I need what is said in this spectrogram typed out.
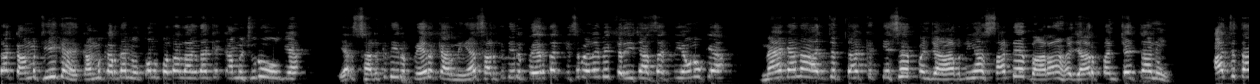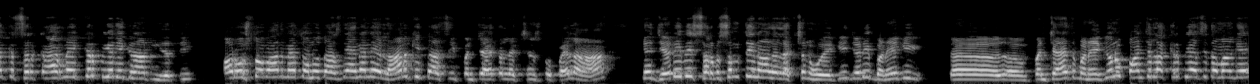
ਤਾਂ ਕੰਮ ਠੀਕ ਹੈ, ਕੰਮ ਕਰਦਾ ਲੋਕਾਂ ਨੂੰ ਪਤਾ ਲੱਗਦਾ ਕਿ ਕੰਮ ਸ਼ੁਰੂ ਹੋ ਗਿਆ। ਯਾਰ ਸੜਕ ਦੀ ਰਿਪੇਅਰ ਕਰਨੀ ਹੈ ਸੜਕ ਦੀ ਰਿਪੇਅਰ ਤਾਂ ਕਿਸੇ ਵੇਲੇ ਵੀ ਕਰੀ ਜਾ ਸਕਦੀ ਹੈ ਉਹਨੂੰ ਕਿਹਾ। ਮੈਂ ਕਹਿੰਦਾ ਅੱਜ ਤੱਕ ਕਿਸੇ ਪੰਜਾਬ ਦੀਆਂ 12500 ਪੰਚਾਇਤਾਂ ਨੂੰ ਅੱਜ ਤੱਕ ਸਰਕਾਰ ਨੇ 1 ਰੁਪਏ ਦੀ ਗ੍ਰਾਂਟ ਨਹੀਂ ਦਿੱਤੀ। ਔਰ ਉਸ ਤੋਂ ਬਾਅਦ ਮੈਂ ਤੁਹਾਨੂੰ ਦੱਸ ਦਿਆਂ ਇਹਨਾਂ ਨੇ ਐਲਾਨ ਕੀਤਾ ਸੀ ਪੰਚਾਇਤ ਇਲੈਕਸ਼ਨਸ ਤੋਂ ਪਹਿਲਾਂ ਕਿ ਜਿਹੜੀ ਵੀ ਸਰਬਸੰਮਤੀ ਨਾਲ ਇਲੈਕਸ਼ਨ ਹੋਏਗੀ ਜਿਹੜੀ ਬਣੇਗੀ ਅਹ, ਪੰਚਾਇਤ ਬਣੇਗੀ ਉਹਨੂੰ 5 ਲੱਖ ਰੁਪਏ ਅਸੀਂ ਦੇਵਾਂਗੇ।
